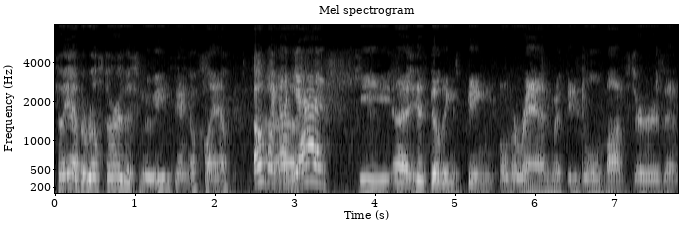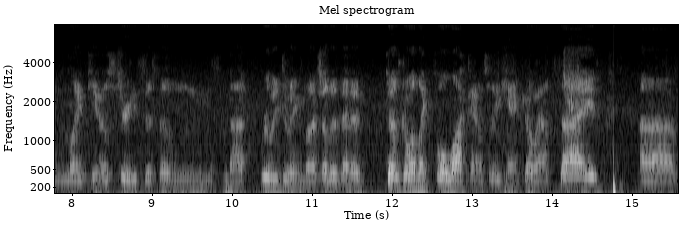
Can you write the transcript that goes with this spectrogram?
so yeah, the real star of this movie, Daniel Clamp. oh my god, Uh, yes! He uh, his building's being overran with these little monsters and like you know security systems not really doing much other than it does go on like full lockdown so they can't go outside. Um,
